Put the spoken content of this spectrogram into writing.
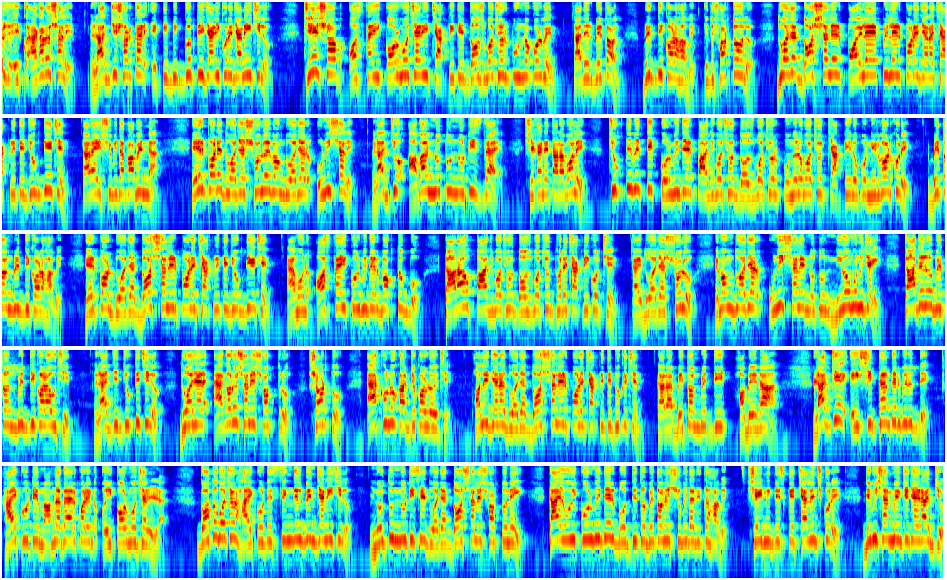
এগারো সালে রাজ্য সরকার একটি বিজ্ঞপ্তি জারি করে জানিয়েছিল যে সব অস্থায়ী কর্মচারী চাকরিতে দশ বছর পূর্ণ করবেন, তাদের বেতন বৃদ্ধি করা হবে। কিন্তু শর্ত হলো দু হাজার দশ সালের পয়লা এপ্রিলের পরে যারা চাকরিতে যোগ দিয়েছেন, তারা এই সুবিধা পাবেন না। এরপরে দু হাজার ষোলো এবং দু হাজার উনিশ সালে রাজ্য আবার নতুন নোটিশ দেয় সেখানে তারা বলে, চুক্তিভিত্তিক কর্মীদের পাঁচ বছর, দশ বছর, পনেরো বছর চাকরির ওপর নির্ভর করে বেতন বৃদ্ধি করা হবে। এরপর দু হাজার দশ সালের পরে চাকরিতে যোগ দিয়েছেন এমন অস্থায়ী কর্মীদের বক্তব্য। তারাও পাঁচ বছর, দশ বছর ধরে চাকরি করছেন। তাই দু ষোলো এবং দু হাজার উনিশ সালের নতুন নিয়ম অনুযায়ী তাদেরও বেতন বৃদ্ধি করা উচিত। রাজ্যের যুক্তি ছিল দু হাজার এগারো সালের সত্র শর্ত এখনও কার্যকর রয়েছে। ফলে যারা দু হাজার দশ সালের পরে চাকরিতে ঢুকেছেন, তারা বেতন বৃদ্ধি হবে না। রাজ্যের এই সিদ্ধান্তের বিরুদ্ধে হাইকোর্টে মামলা দায়ের করেন ওই কর্মচারীরা। গত বছর হাইকোর্টে সিঙ্গেল বেঞ্চ জানিয়েছিল, নতুন নোটিশে দু সালের শর্ত নেই, তাই ওই কর্মীদের বর্ধিত বেতনের সুবিধা দিতে হবে। সেই নির্দেশকে চ্যালেঞ্জ করে ডিভিশন বেঞ্চে যায় রাজ্য।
